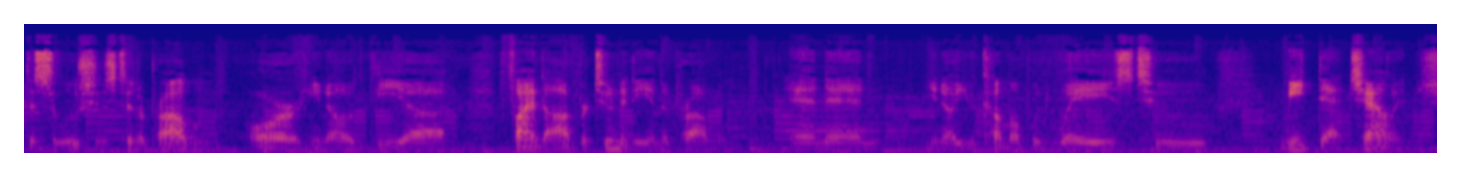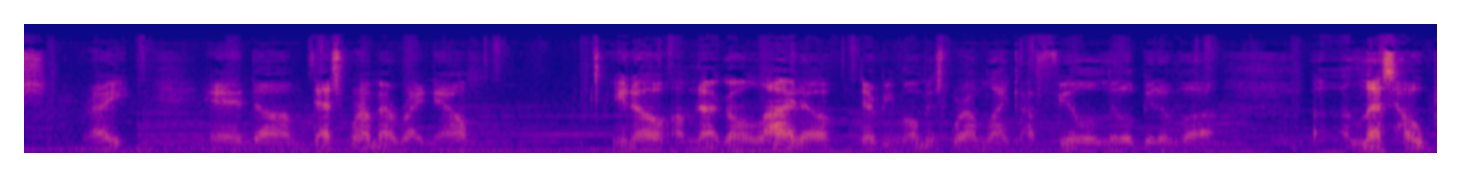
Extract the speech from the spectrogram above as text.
the solutions to the problem or, you know, the uh, find the opportunity in the problem. And then, you know, you come up with ways to meet that challenge, right? And um, that's where I'm at right now. You know, I'm not gonna lie though. There'll be moments where I'm like, I feel a little bit of a, less hope.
